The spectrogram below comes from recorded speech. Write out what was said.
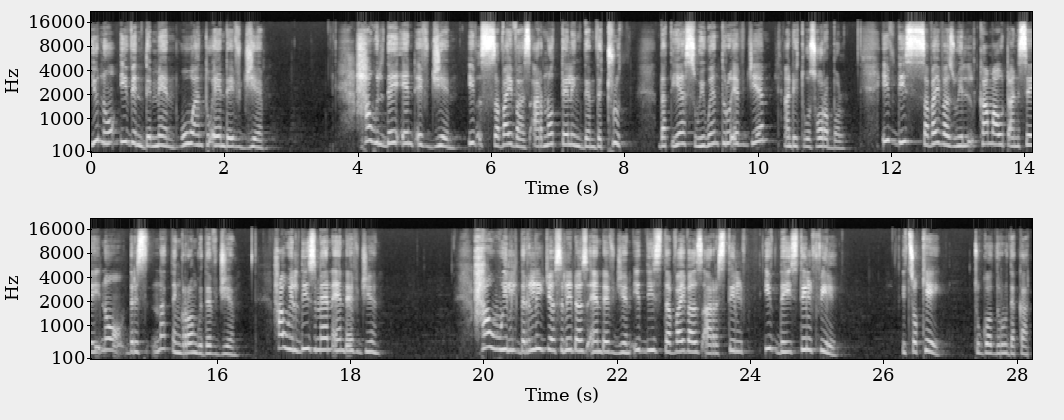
You know, even the men who want to end FGM, how will they end FGM if survivors are not telling them the truth that yes, we went through FGM and it was horrible? If these survivors will come out and say, no, there is nothing wrong with FGM, how will these men end FGM? How will the religious leaders end FGM if these survivors are still, if they still feel it's okay to go through the cut?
